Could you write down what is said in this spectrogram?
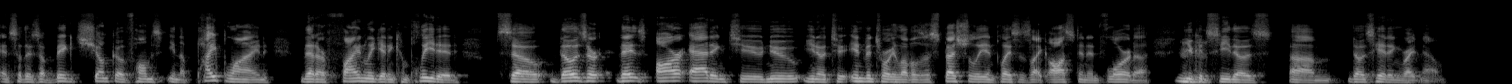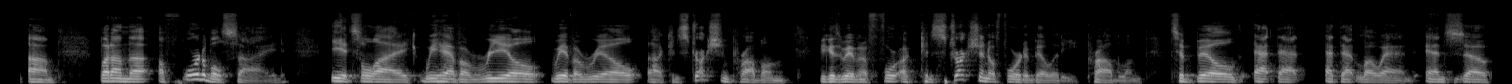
And so there's a big chunk of homes in the pipeline that are finally getting completed so those are those are adding to new, you know, to inventory levels, especially in places like Austin and Florida. Mm -hmm. You can mm-hmm. see those um, those hitting right now. Um, but on the affordable side, it's like we have a real we have a real uh, construction problem because we have an affor- a construction affordability problem to build at that at that low end and so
